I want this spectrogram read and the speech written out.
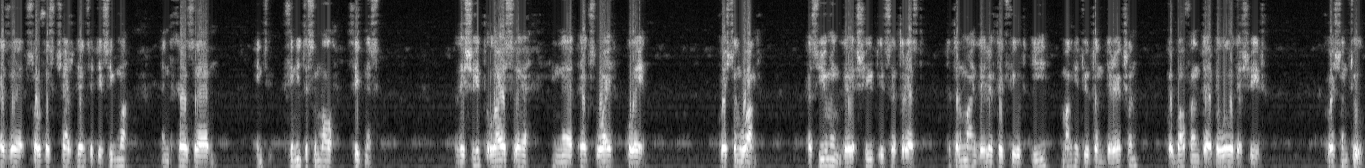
has a surface charge density sigma and has an infinitesimal thickness. The sheet lies uh, in the xy plane. Question 1. Assuming the sheet is at rest, determine the electric field E, magnitude and direction above and uh, below the sheet. Question 2.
